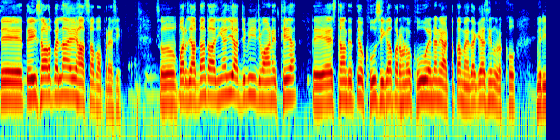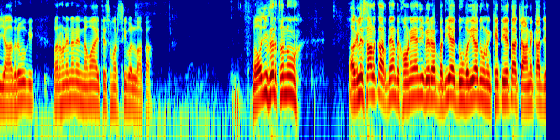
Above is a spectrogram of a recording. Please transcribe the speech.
ਤੇ 23 ਸਾਲ ਪਹਿਲਾਂ ਇਹ ਹਾਦਸਾ ਵਾਪਰਿਆ ਸੀ। ਸੋ, ਪਰ ਯਾਦਾਂ ਤਾਜ਼ੀਆਂ ਜੀ, ਅੱਜ ਵੀ ਜਵਾਨ ਇੱਥੇ ਆ ਤੇ ਇਸ ਥਾਂ ਦੇ ਉੱਤੇ ਉਹ ਖੂਹ ਸੀਗਾ, ਪਰ ਹੁਣ ਉਹ ਖੂਹ ਇਹਨਾਂ ਨੇ ਅੱਟ ਤਾਂ ਮੈਂ ਤਾਂ ਕਿਹਾ ਸੀ, ਇਹਨੂੰ ਰੱਖੋ, ਮੇਰੀ ਯਾਦ ਰਹੂਗੀ। ਪਰ ਹੁਣ ਇਹਨਾਂ ਨੇ ਨਵਾਂ ਇੱਥੇ ਸਮਰਸੀਬਲ ਲਾਤਾ। ਲਓ ਜੀ, ਫਿਰ ਤੁਹਾਨੂੰ ਅਗਲੇ ਸਾਲ ਕਰਦੇ ਆਂ ਦਿਖਾਉਣੇ ਆ ਜੀ, ਫਿਰ ਵਧੀਆ, ਇਦੋਂ ਵਧੀਆ ਧੂਣ ਖੇਤੀ ਇਹ ਤਾਂ ਅਚਾਨਕ ਅੱਜ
